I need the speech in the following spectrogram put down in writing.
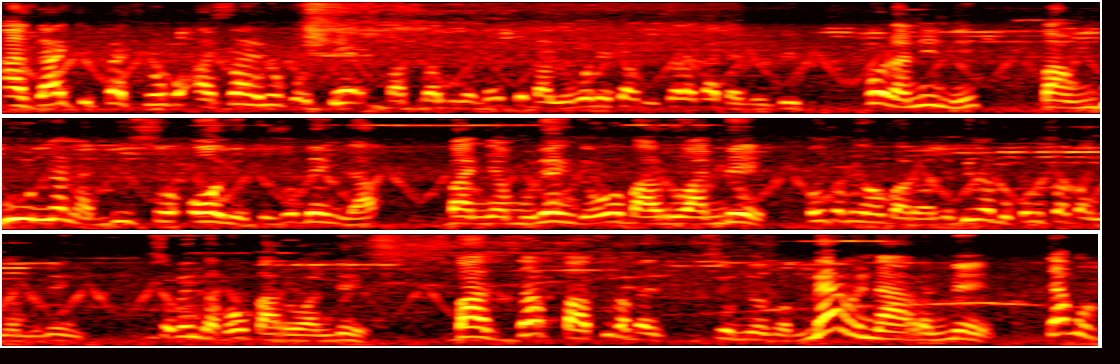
azalaki pasi moko asala eloko te bato balingaka te balongoleka mosala kaka david mpo na nini banguna na biso oyo tozobenga banyamulenge oyo barwandais oyo tobenga barwandais bino bokomisa banyamulenge biso benga bango barwandais baza partout na bainstitution nyonso meme na armée ntango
